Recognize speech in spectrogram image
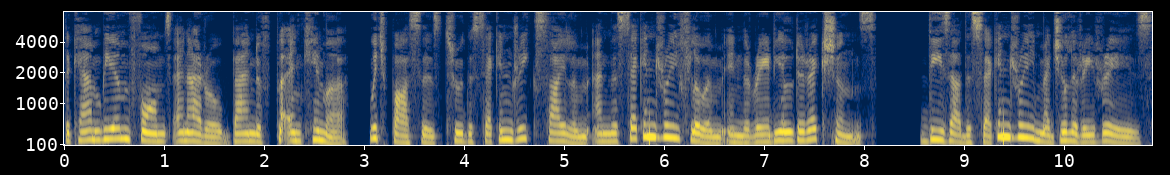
the cambium forms a narrow band of parenchyma, which passes through the secondary xylem and the secondary phloem in the radial directions. These are the secondary medullary rays.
